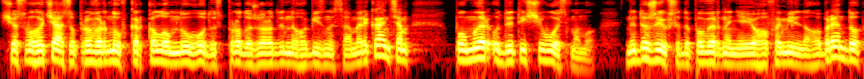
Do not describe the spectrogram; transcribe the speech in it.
що свого часу провернув карколомну угоду з продажу родинного бізнесу американцям, помер у 2008-му, не доживши до повернення його фамільного бренду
